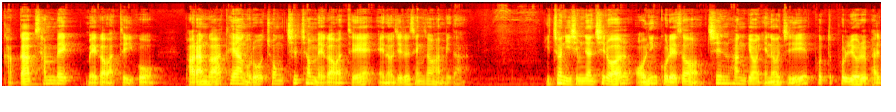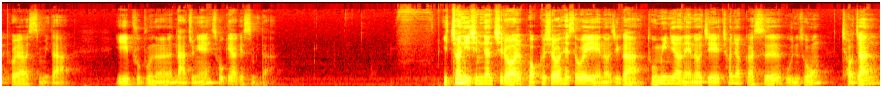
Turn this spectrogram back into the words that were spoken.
각각 300메가와트이고 바람과 태양으로 총 7000메가와트의 에너지를 생성합니다. 2020년 7월 어닝콜에서 친환경 에너지 포트폴리오를 발표하였습니다. 이 부분은 나중에 소개하겠습니다. 2020년 7월 버크셔 해서웨이 에너지가 도미니언 에너지의 천연가스 운송, 저장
